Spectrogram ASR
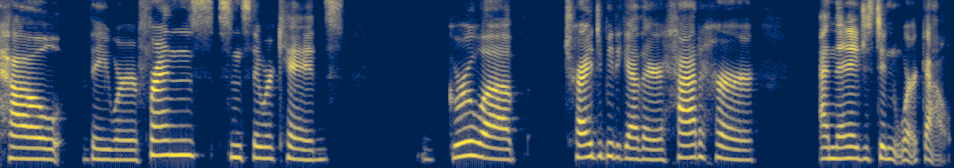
how they were friends since they were kids, grew up, tried to be together, had her, and then it just didn't work out.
